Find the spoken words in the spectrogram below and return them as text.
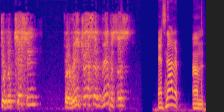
to petition for redress of grievances. That's not a. Um,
